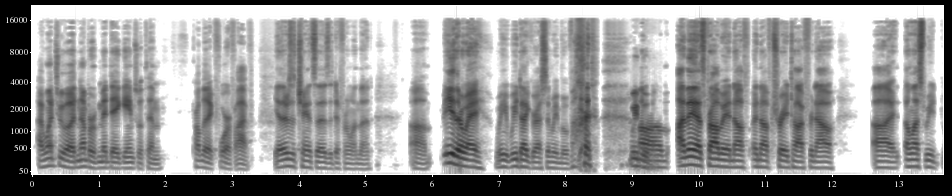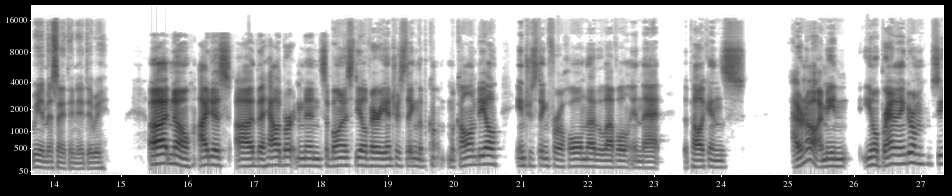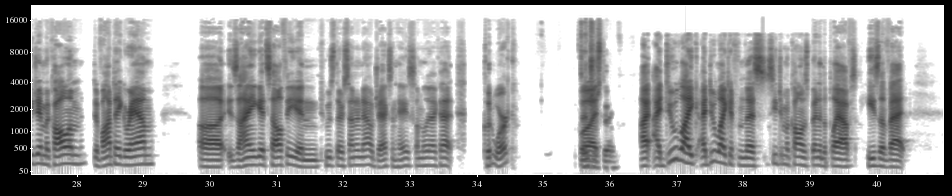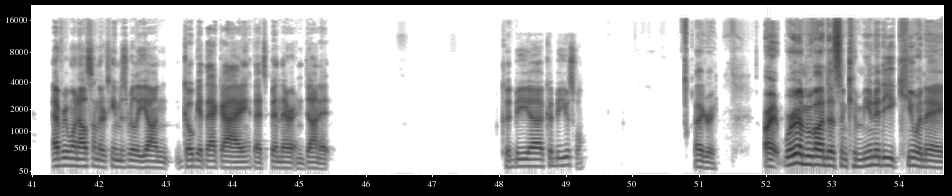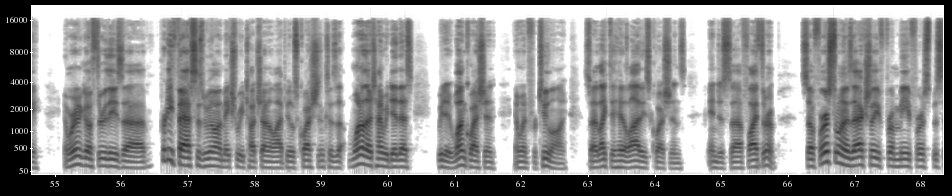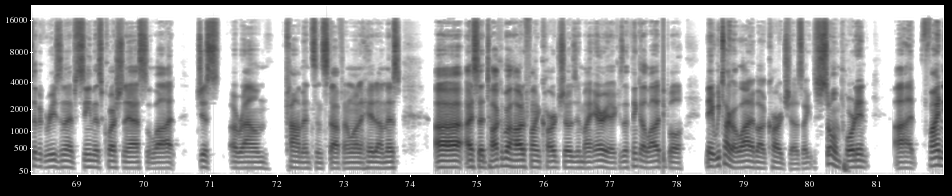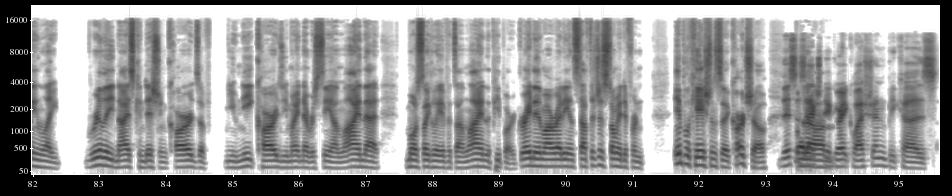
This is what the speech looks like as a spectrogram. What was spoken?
I went to a number of midday games with him, probably like four or five. Yeah, there's a chance that is a different one then. Um, either way, we we digress and we move on. We move. um, on. I think that's probably enough enough trade talk for now. Uh, unless we we didn't miss anything, Nate, did we? Uh, no, I just uh the Halliburton and Sabonis deal very interesting. The McCollum deal interesting for a whole nother level in that the Pelicans. I don't know. I mean, you know, Brandon Ingram, C.J. McCollum, Devonte Graham, uh, Zion gets healthy, and who's their center now? Jaxson Hayes, something like that. Could work. But interesting. I, I do like I do like it from this. CJ McCollum's been in the playoffs. He's a vet. Everyone else on their team is really young. Go get that guy that's been there and done it. Could be uh could be useful. I agree. All right, we're gonna move on to some community Q and A, and we're gonna go through these uh pretty fast because we want to make sure we touch on a lot of people's questions. Because one other time we did this, we did one question and went for too long. So I'd like to hit a lot of these questions and just uh, fly through them. So first one is actually from me for a specific reason. I've seen this question asked a lot, just around comments and stuff. I want to hit on this. Uh, I said talk about how to find card shows in my area because I think a lot of people, Nate, we talk a lot about card shows. Like it's so important. Uh, finding like really nice condition cards of unique cards you might never see online. That most likely, if it's online, the people are grading them already and stuff. There's just so many different implications to a card show. This is but, actually um, a great question because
